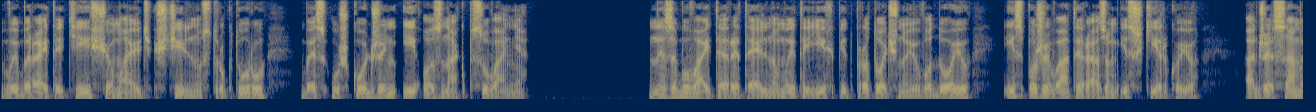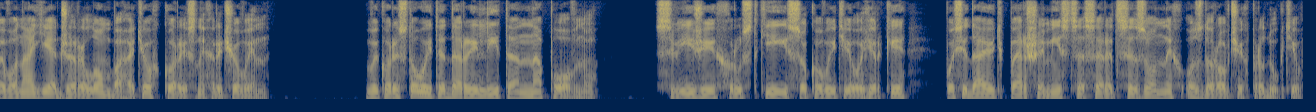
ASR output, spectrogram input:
Вибирайте ті, що мають щільну структуру, без ушкоджень і ознак псування. Не забувайте ретельно мити їх під проточною водою і споживати разом із шкіркою, адже саме вона є джерелом багатьох корисних речовин. Використовуйте дари літа наповну. Свіжі, хрусткі і соковиті огірки посідають перше місце серед сезонних оздоровчих продуктів.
